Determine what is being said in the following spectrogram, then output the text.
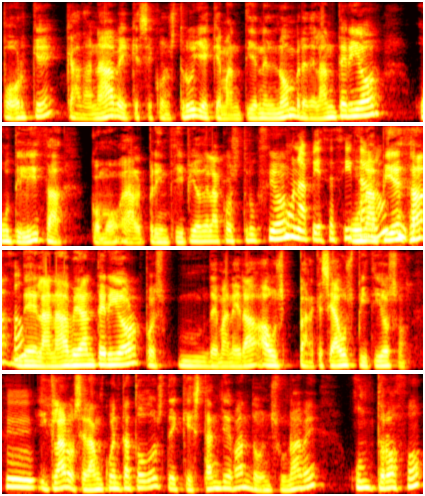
porque cada nave que se construye, que mantiene el nombre de la anterior, utiliza como al principio de la construcción Una piececita, una pieza de la nave anterior, pues de manera para que sea auspicioso. Mm. Y claro, se dan cuenta todos de que están llevando en su nave un trozo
